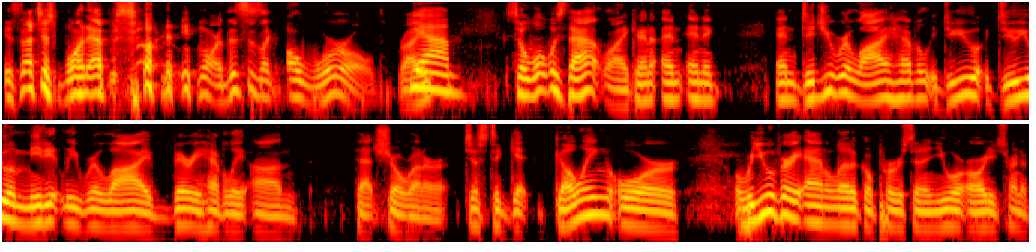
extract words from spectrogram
it's not just one episode anymore. This is like a world, right? yeah. So what was that like? And and and it, and did you rely heavily? Do you do you immediately rely very heavily on that showrunner just to get going, or or were you a very analytical person and you were already trying to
